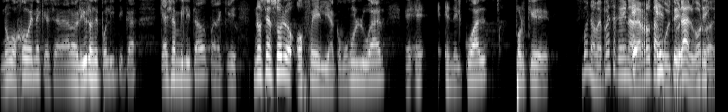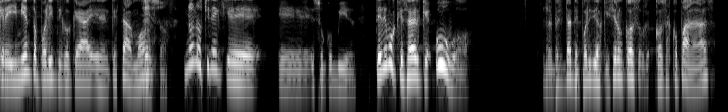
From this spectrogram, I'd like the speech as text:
no hubo jóvenes que hayan agarrado libros de política, que hayan militado para que no sea solo Ofelia como un lugar eh, eh, en el cual, porque Bueno, me parece que hay una e- derrota este cultural, Gordo. descreimiento político que hay en el que estamos, Eso. no nos tiene que sucumbir. Tenemos que saber que hubo representantes políticos que hicieron cos- cosas copadas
